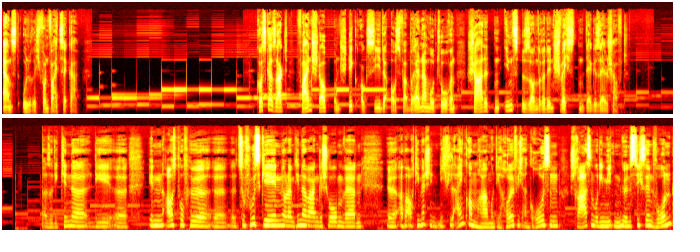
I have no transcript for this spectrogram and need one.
Ernst Ulrich von Weizsäcker. Koska sagt, Feinstaub und Stickoxide aus Verbrennermotoren schadeten insbesondere den Schwächsten der Gesellschaft. Also die Kinder, die äh, in Auspuffhöhe äh, zu Fuß gehen oder im Kinderwagen geschoben werden, äh, aber auch die Menschen, die nicht viel Einkommen haben und die häufig an großen Straßen, wo die Mieten günstig sind, wohnen,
